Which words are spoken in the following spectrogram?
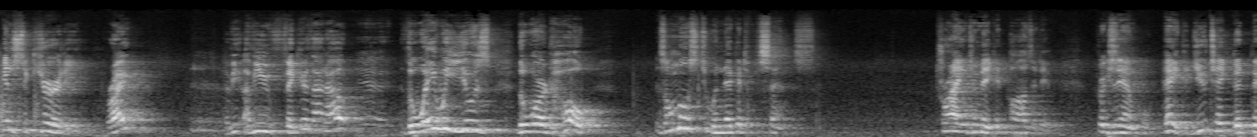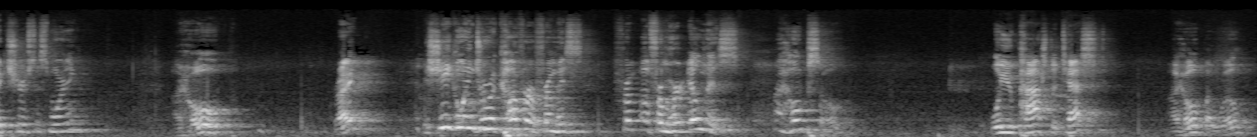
insecurity, right? Have you, have you figured that out? The way we use the word hope is almost to a negative sense, trying to make it positive. For example, hey, did you take good pictures this morning? I hope. Right? Is she going to recover from, his, from, uh, from her illness? I hope so. Will you pass the test? I hope I will.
